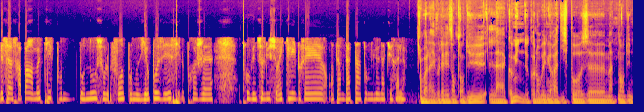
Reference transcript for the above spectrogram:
Mais ça ne sera pas un motif pour, pour nous, sur le fond, pour nous y opposer si le projet trouve une solution équilibrée en termes d'atteinte au milieu naturel. Voilà, et vous l'avez entendu, la commune de Colombey-Murat dispose euh, maintenant d'une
